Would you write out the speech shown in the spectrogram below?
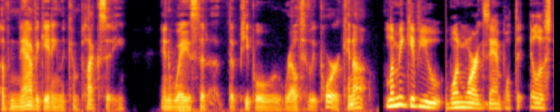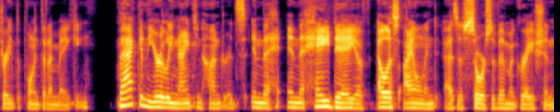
of navigating the complexity in ways that uh, the people relatively poor cannot. Let me give you one more example to illustrate the point that I'm making. Back in the early 1900s, in the in the heyday of Ellis Island as a source of immigration,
